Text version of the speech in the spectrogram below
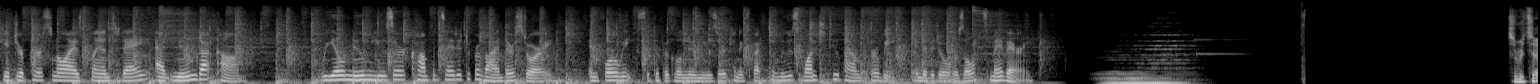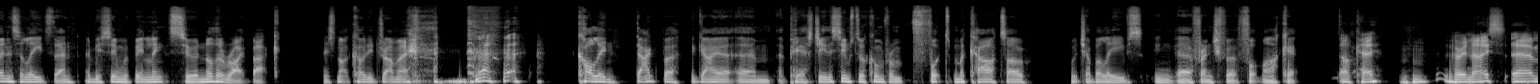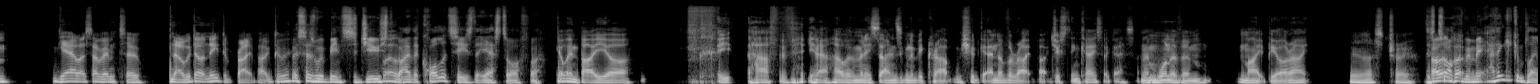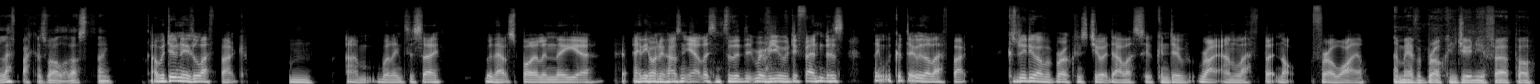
Get your personalized plan today at Noom.com. Real Noom user compensated to provide their story. In four weeks, the typical Noom user can expect to lose one to two pounds per week. Individual results may vary. So returning to Leeds, then have you seen we've been linked to another right back? It's not Cody Drameh. Colin Dagba, the guy at, um, at PSG. This seems to have come from Foot Mercato, which I believe's in uh, French for foot market. Okay, hmm very nice. Um, yeah, let's have him too. No, we don't need a bright back, do we? It says we've been seduced Well- by the qualities that he has to offer. Going by your eight- half of, you know, however many signs are going to be crap, we should get another right back just in case, I guess. And then one of them might be all right. Yeah, that's true. There's Oh, talk but- of him. I think he can play left back as well. Though, that's the thing. oh, we do need a left back. Hmm. I'm willing to say, without spoiling the uh, anyone who hasn't yet listened to the review of defenders, I think we could do with a left back because we do have a broken Stuart Dallas who can do right and left, but not for a while. And we have a broken Junior Firpo.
